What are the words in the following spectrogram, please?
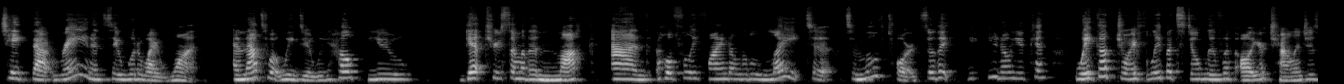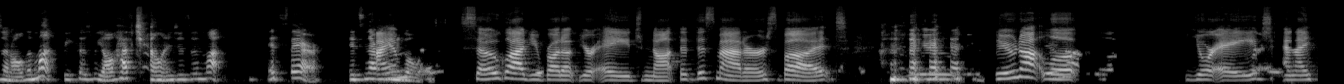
take that reign and say what do i want? And that's what we do. We help you get through some of the muck and hopefully find a little light to to move towards so that you know you can wake up joyfully but still live with all your challenges and all the muck because we all have challenges and muck. It's there. It's never going to go away so glad you brought up your age. Not that this matters, but you do not look your age and i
